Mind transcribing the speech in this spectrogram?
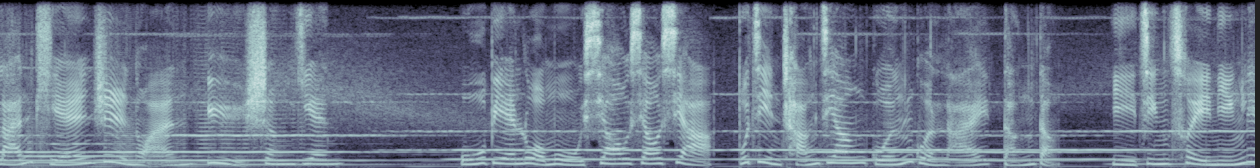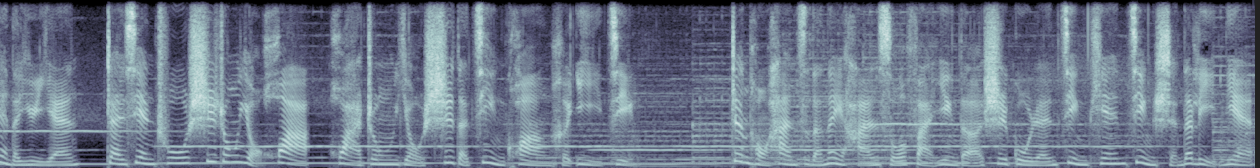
蓝田日暖玉生烟，无边落木萧萧下，不尽长江滚滚来。等等，以精粹凝练的语言，展现出诗中有画、画中有诗的境况和意境。正统汉字的内涵所反映的是古人敬天敬神的理念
